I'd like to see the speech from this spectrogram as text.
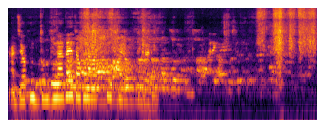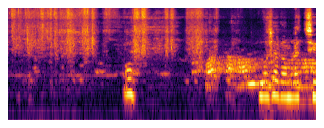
আর যখন দুধ না দেয় তখন আমার খুব বিরক্তি লাগে। উফ মশা কামড়াচ্ছে।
